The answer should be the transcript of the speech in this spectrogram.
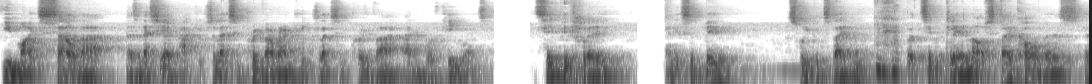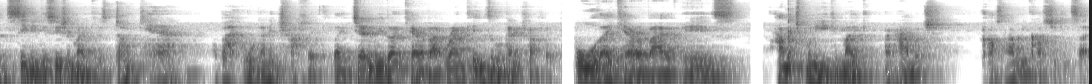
you might sell that as an SEO package. So let's improve our rankings, let's improve our, our number of keywords. Typically, and it's a big sweeping statement, but typically a lot of stakeholders and senior decision makers don't care about organic traffic. They generally don't care about rankings and organic traffic. All they care about is how much money you can make and how much cost, how many costs you can save.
